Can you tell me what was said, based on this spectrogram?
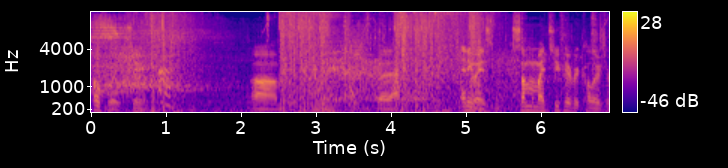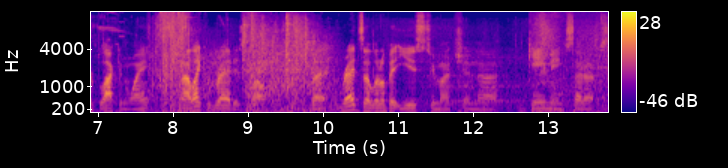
Hopefully, soon. Um, but uh, anyways, some of my two favorite colors are black and white, and I like red as well. But red's a little bit used too much in uh, gaming setups.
